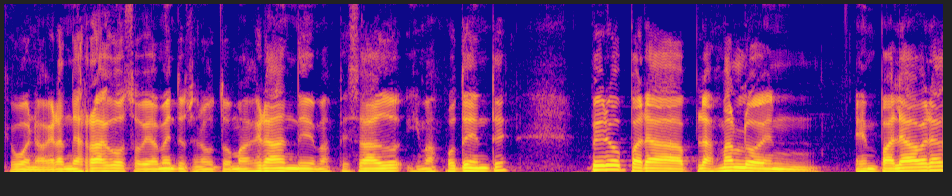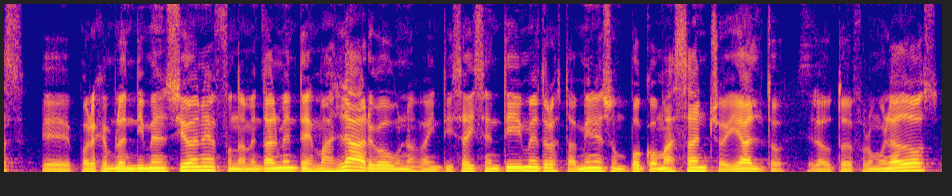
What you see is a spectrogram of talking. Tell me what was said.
Que bueno, a grandes rasgos obviamente es un auto más grande, más pesado y más potente. Pero para plasmarlo en, en palabras, eh, por ejemplo en dimensiones, fundamentalmente es más largo, unos 26 centímetros, también es un poco más ancho y alto el auto de Fórmula 2.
